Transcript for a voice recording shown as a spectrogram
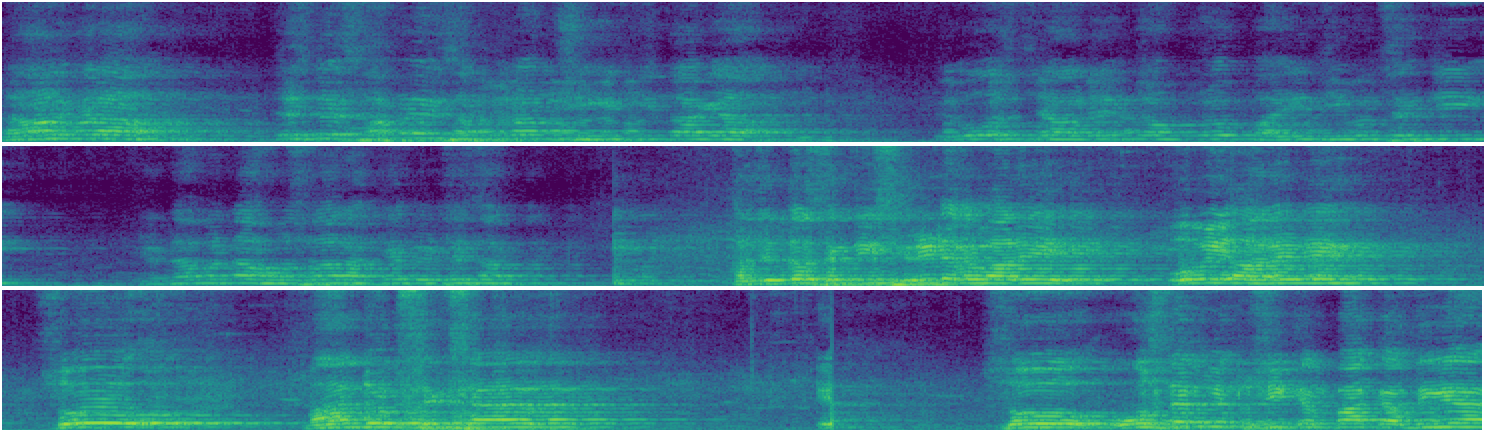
ਨਾਲ ਕਰਾ, ਜਿਸ ਦੇ ਸਾਹਮਣੇ ਸਤਿਗੁਰਾਂ ਨੂੰ ਸ਼ਹੀਦ ਕੀਤਾ ਗਿਆ। ਉਸ ਚਾਲੇ ਚੌਂਕ ਤੋਂ ਭਾਈ ਜੀਵਨ ਸਿੰਘ ਜੀ ਕਿੰਨਾ ਵੱਡਾ ਹੌਸਲਾ ਰੱਖ ਕੇ ਬੈਠੇ ਸਨ। ਹਰਜਿੰਦਰ ਸਿੰਘ ਜੀ ਸ੍ਰੀਨਗਰ ਵਾਲੇ, ਉਹ ਵੀ ਆ ਰਹੇ ਨੇ। ਸੋ ਮਾਨਯੋਗ ਸਿੰਘ ਸਾਹਿਬ ਸੋ ਉਸ ਦਿਨ ਵੀ ਤੁਸੀਂ ਕਿਰਪਾ ਕਰਦੀ ਹੈ,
